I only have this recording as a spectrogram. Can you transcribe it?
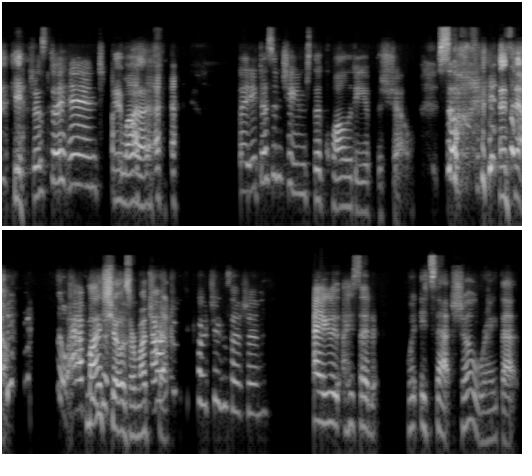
Yeah, Just a hint. it was. But it doesn't change the quality of the show. So, And now so after my the- shows are much better. coaching session, I I said, "What? It's that show, right? That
